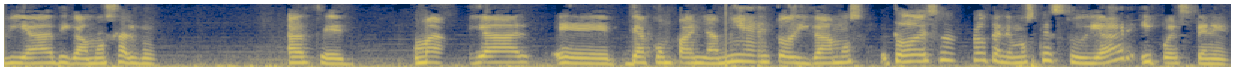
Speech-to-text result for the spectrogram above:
vía, digamos, algo material, eh, de acompañamiento, digamos, todo eso lo tenemos que estudiar y pues tener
